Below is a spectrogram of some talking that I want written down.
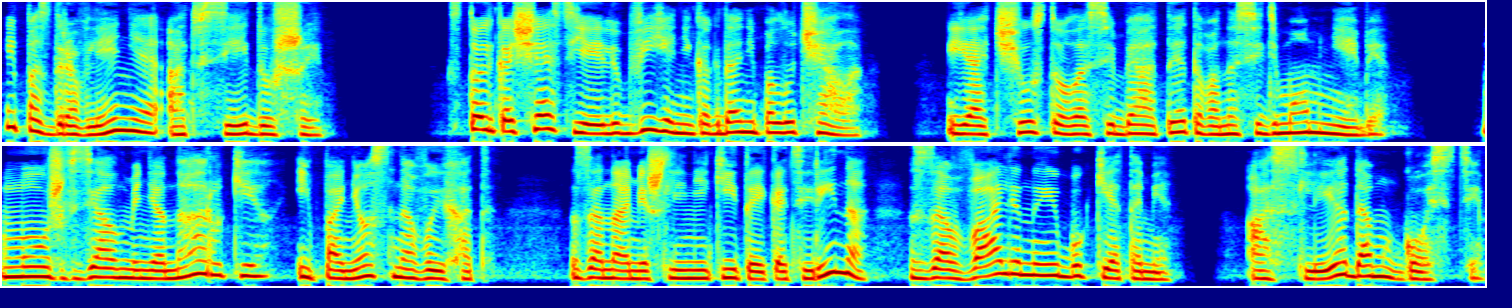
и поздравления от всей души. Столько счастья и любви я никогда не получала. Я чувствовала себя от этого на седьмом небе. Муж взял меня на руки и понес на выход. За нами шли Никита и Катерина, заваленные букетами, а следом гости.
